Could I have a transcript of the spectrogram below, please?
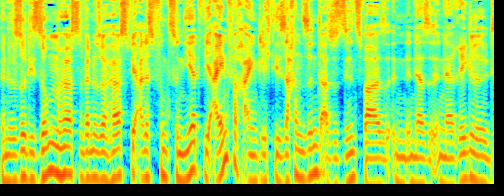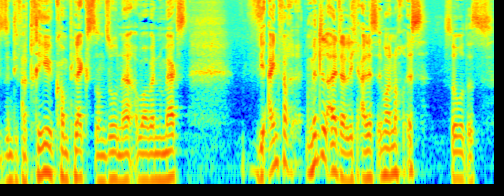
wenn du so die Summen hörst und wenn du so hörst, wie alles funktioniert, wie einfach eigentlich die Sachen sind, also sind zwar in, in, der, in der Regel sind die Verträge komplex und so, ne, aber wenn du merkst, wie einfach mittelalterlich alles immer noch ist, so, das.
